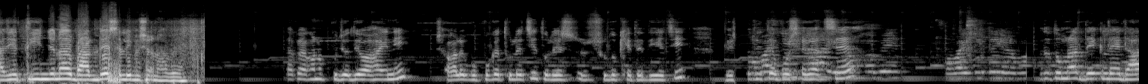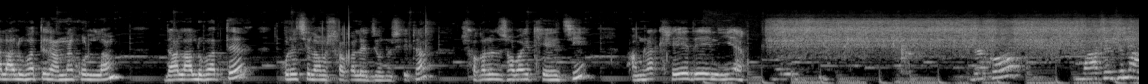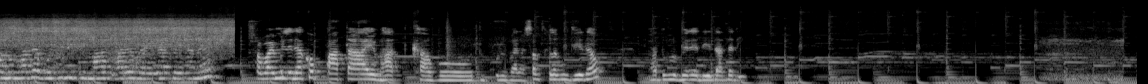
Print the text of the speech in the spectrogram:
আজকে তিনজনের birthday celebration হবে। দেখো এখনও পুজো দেওয়া হয়নি। সকালে গুপুকে তুলেছি তুলে শুধু খেতে দিয়েছি। বৃহস্পতিতে বসে গেছে। তো তোমরা দেখলে ডাল আলু ভাতে রান্না করলাম। ডাল আলু ভাতে করেছিলাম সকালের জন্য সেটা। সকালে তো সবাই খেয়েছি। আমরা খেয়ে দিয়ে নিয়ে এখন দেখো মাছের জন্য আলু ভাজা বসে দিয়েছি। মাছ ভাজা হয়ে গেছে এখানে। সবাই মিলে দেখো পাতায় ভাত খাব দুপুরবেলা। সব থালা উঠিয়ে দাও। ভাতগুলো বেড়ে দিই তাড়াতাড়ি।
